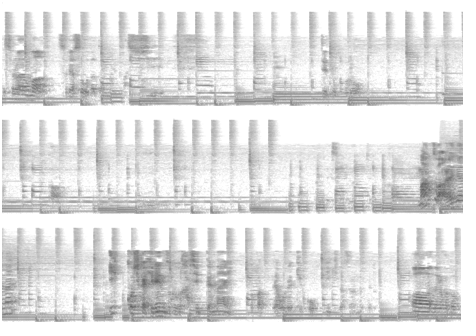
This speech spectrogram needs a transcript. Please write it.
でそれはまあそれはそうだと思いますしってところ。まずはあれじゃない？1個しか非連続が走ってないとかって俺結構大きい気がするんだ。ああなるほど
